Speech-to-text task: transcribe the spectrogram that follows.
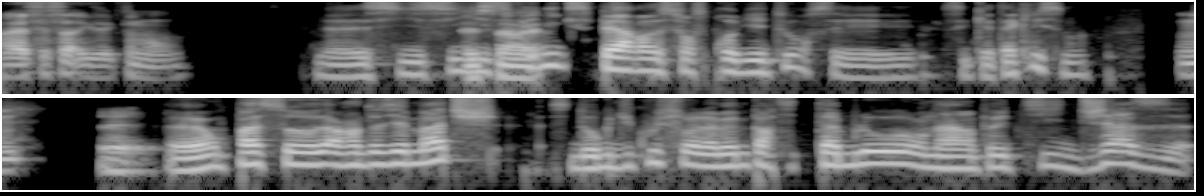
Ouais, c'est ça, exactement. Euh, si ouais. Phoenix perd euh, sur ce premier tour, c'est cataclysme. Ouais. Euh, on passe au- à un deuxième match. Donc du coup sur la même partie de tableau, on a un petit Jazz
